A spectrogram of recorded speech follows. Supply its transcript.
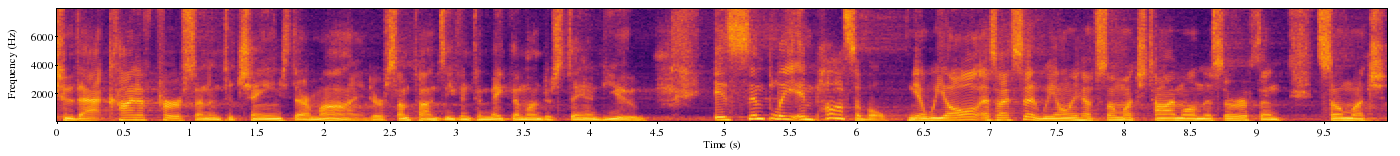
to that kind of person and to change their mind or sometimes even to make them understand you is simply impossible. You know, we all, as I said, we only have so much time on this earth and so much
